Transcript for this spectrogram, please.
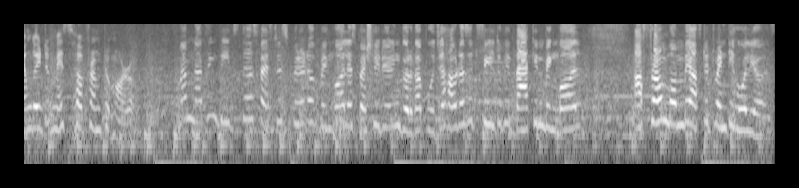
I'm going to miss her from tomorrow. Ma'am, nothing beats the festive spirit of Bengal, especially during Durga Puja. How does it feel to be back in Bengal uh, from Bombay after 20 whole years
